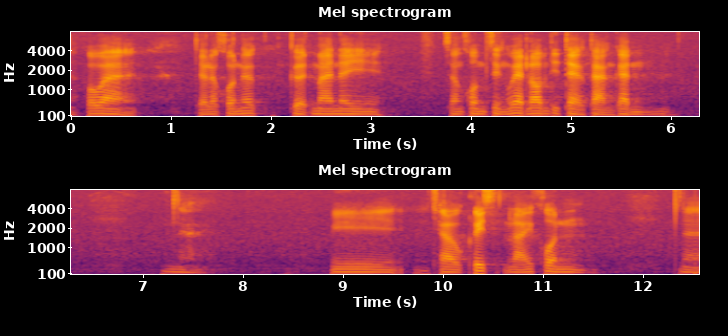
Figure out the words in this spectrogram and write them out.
นะเพราะว่าแต่ละคนก็เกิดมาในสังคมสิ่งแวดล้อมที่แตกต่างกันนะมีชาวคริสต์หลายคนนะ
